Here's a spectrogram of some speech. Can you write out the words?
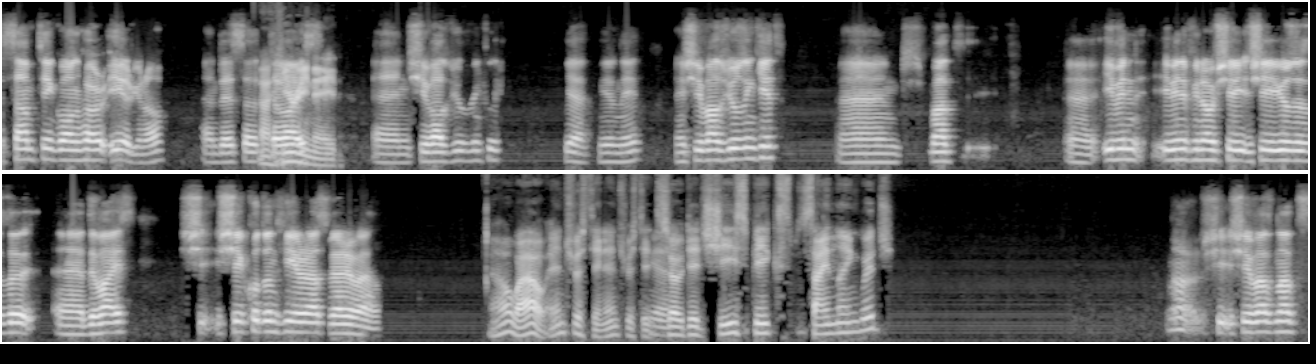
something on her ear, you know, and that's a, A device, hearing aid. and she was using it. Yeah, hearing aid, and she was using it, and but uh, even even if you know she she uses the uh, device, she she couldn't hear us very well. Oh wow, interesting, interesting. Yeah. So did she speak sign language? No, she she was not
